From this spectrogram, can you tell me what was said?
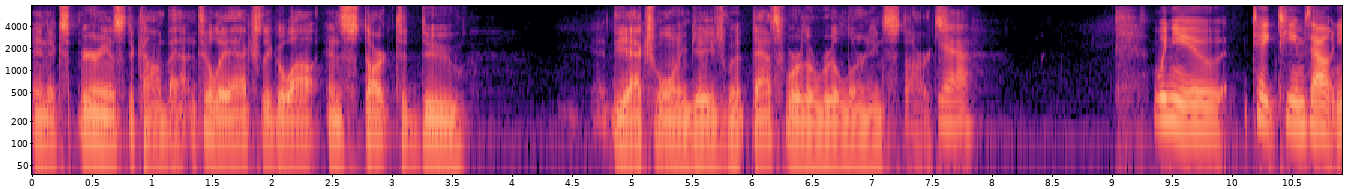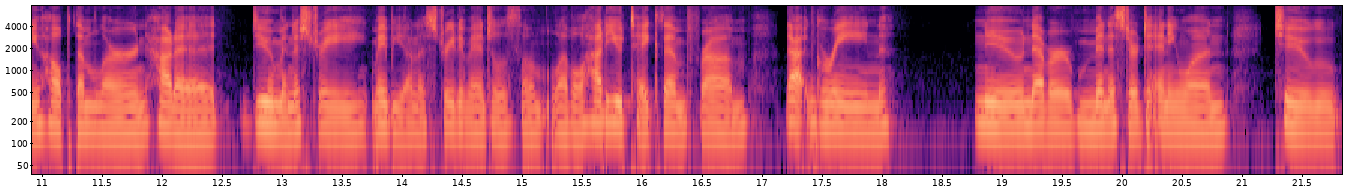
and experience the combat, until they actually go out and start to do the actual engagement, that's where the real learning starts. Yeah. When you take teams out and you help them learn how to do ministry, maybe on a street evangelism level, how do you take them from that green, new, never ministered to anyone to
